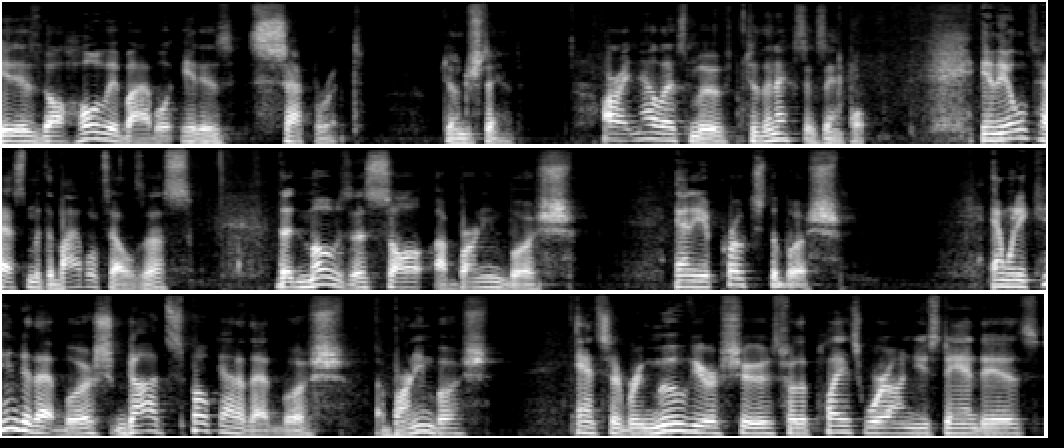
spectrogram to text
It is the Holy Bible, it is separate. Do you understand? All right, now let's move to the next example. In the Old Testament, the Bible tells us that Moses saw a burning bush and he approached the bush. And when he came to that bush, God spoke out of that bush, a burning bush, and said, Remove your shoes, for the place whereon you stand is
